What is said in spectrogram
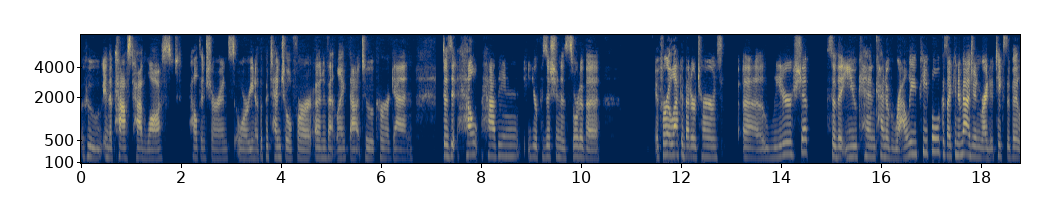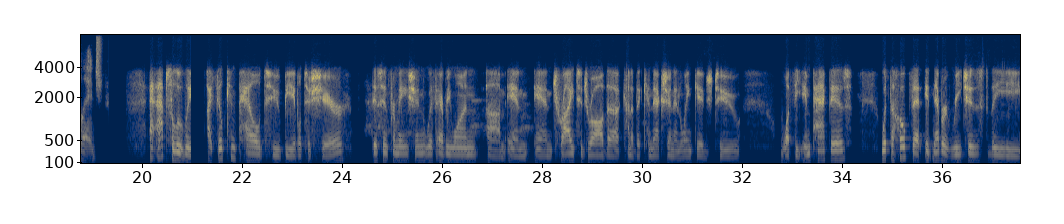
who in the past have lost health insurance or, you know, the potential for an event like that to occur again does it help having your position as sort of a for a lack of better terms a leadership so that you can kind of rally people? Because I can imagine, right, it takes a village. Absolutely. I feel compelled to be able to share this information with everyone um, and and try to draw the kind of the connection and linkage to what the impact is with the hope that it never reaches the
